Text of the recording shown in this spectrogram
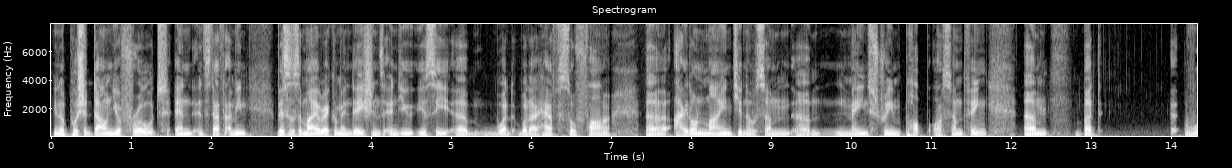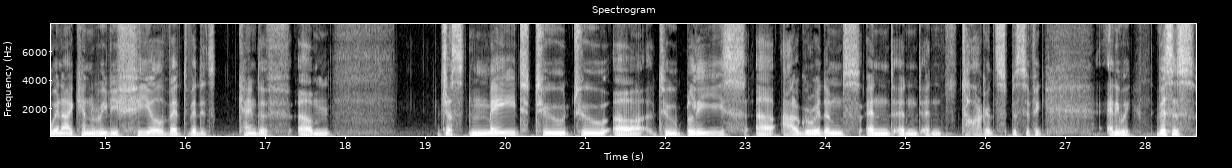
you know push it down your throat and and stuff. I mean, this is my recommendations, and you you see uh, what what I have so far. Uh, I don't mind you know some um, mainstream pop or something, um, but uh, when I can really feel that that it's kind of um, just made to to uh, to please uh, algorithms and and and target specific. Anyway, this is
